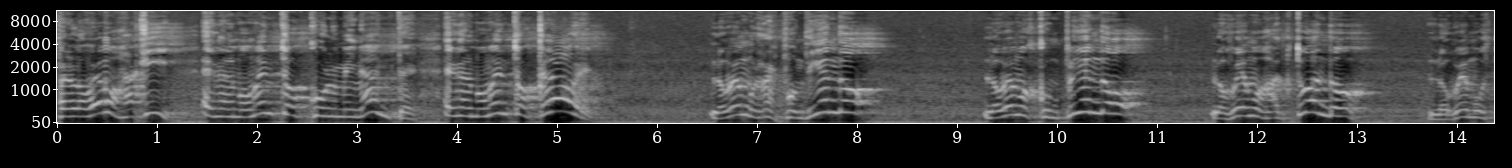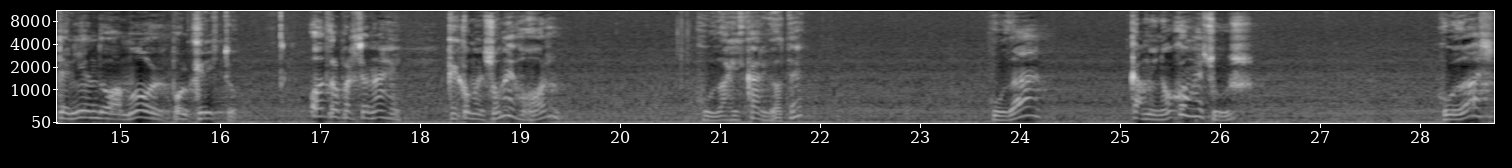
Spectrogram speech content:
Pero lo vemos aquí, en el momento culminante, en el momento clave. Lo vemos respondiendo, lo vemos cumpliendo, lo vemos actuando, lo vemos teniendo amor por Cristo. Otro personaje que comenzó mejor, Judas Iscariote. Judas caminó con Jesús. Judas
